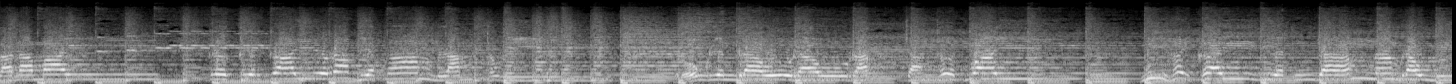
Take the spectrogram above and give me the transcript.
ลานามัยเกลือเกลียนไกลระเบียบงามล้ำทวี โรงเรียนเราเรารักจะเทิดไว้มีให้ใครเหยียดยามน้ำเรามี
